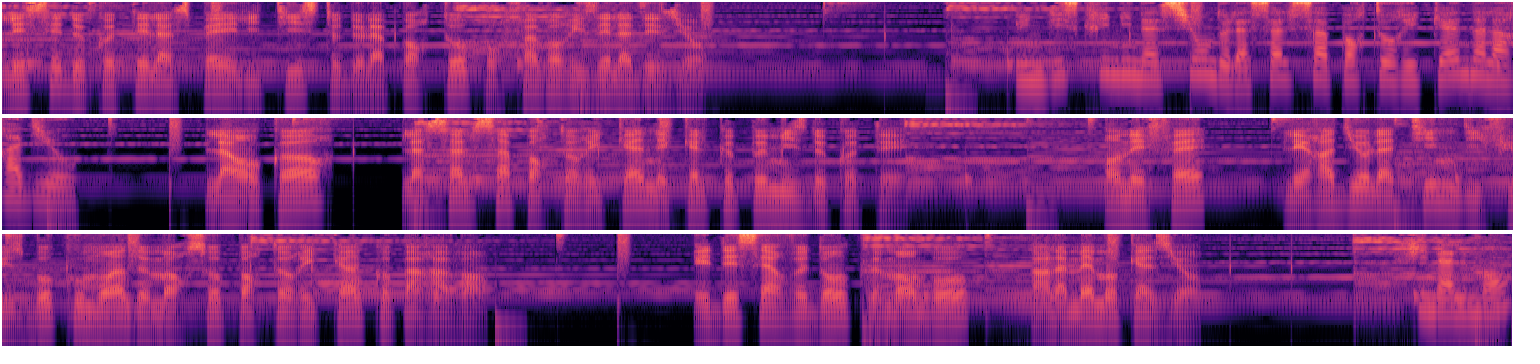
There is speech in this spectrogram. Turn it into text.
laisser de côté l'aspect élitiste de la Porto pour favoriser l'adhésion. Une discrimination de la salsa portoricaine à la radio. Là encore, la salsa portoricaine est quelque peu mise de côté. En effet, les radios latines diffusent beaucoup moins de morceaux portoricains qu'auparavant. Et desservent donc le mambo, par la même occasion. Finalement,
